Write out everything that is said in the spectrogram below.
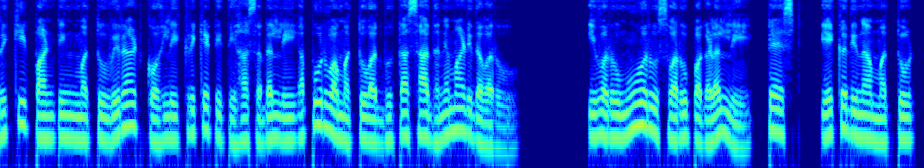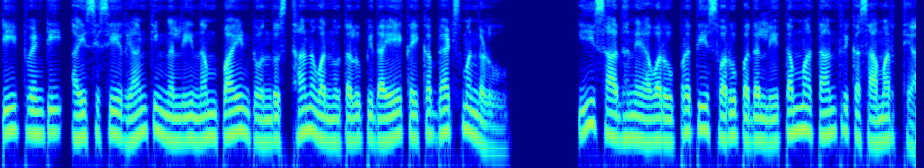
ರಿಕಿ ಪಾಂಟಿಂಗ್ ಮತ್ತು ವಿರಾಟ್ ಕೊಹ್ಲಿ ಕ್ರಿಕೆಟ್ ಇತಿಹಾಸದಲ್ಲಿ ಅಪೂರ್ವ ಮತ್ತು ಅದ್ಭುತ ಸಾಧನೆ ಮಾಡಿದವರು. ಇವರು ಮೂವರು ಸ್ವರೂಪಗಳಲ್ಲಿ ಟೆಸ್ಟ್, ಏಕದಿನ ಮತ್ತು ಟಿ ಟ್ವೆಂಟಿ ಐಸಿಸಿ ರ್ಯಾಂಕಿಂಗ್ನಲ್ಲಿ ನಂ ಪಾಯಿಂಟ್ ಒಂದು ಸ್ಥಾನವನ್ನು ತಲುಪಿದ ಏಕೈಕ ಬ್ಯಾಟ್ಸ್ಮನ್ಗಳು. ಈ ಸಾಧನೆ ಅವರು ಪ್ರತಿ ಸ್ವರೂಪದಲ್ಲಿ ತಮ್ಮ ತಾಂತ್ರಿಕ ಸಾಮರ್ಥ್ಯ,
